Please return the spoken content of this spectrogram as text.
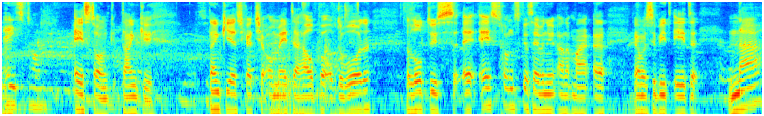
IJstronk. IJstronk, dank u. Dank je schatje om mij te helpen op de woorden. De lotus uh, ijstronkjes zijn we nu aan het maken. gaan we subiet eten. Na.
